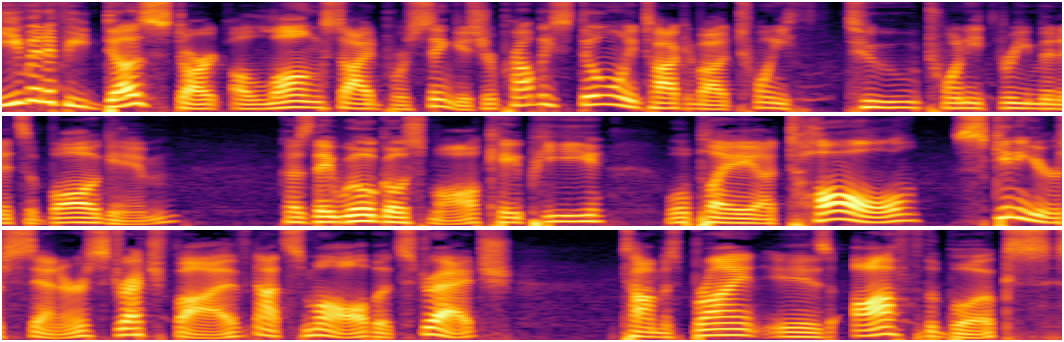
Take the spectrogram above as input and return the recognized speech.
Even if he does start alongside Porzingis, you're probably still only talking about 22, 23 minutes a ball game because they will go small. KP will play a tall, skinnier center, stretch five, not small, but stretch. Thomas Bryant is off the books,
